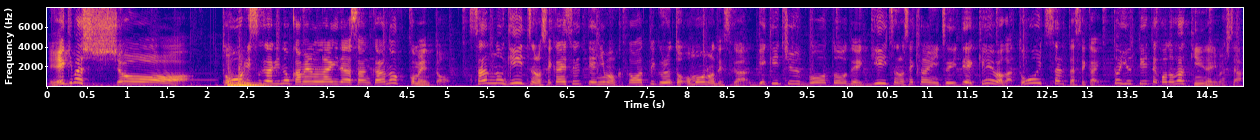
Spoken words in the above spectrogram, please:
いきましょう。通りすがりの仮面ライダーさんからのコメント。3のギーツの世界設定にも関わってくると思うのですが劇中冒頭でギーツの世界について慶和が統一された世界と言っていたことが気になりました。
